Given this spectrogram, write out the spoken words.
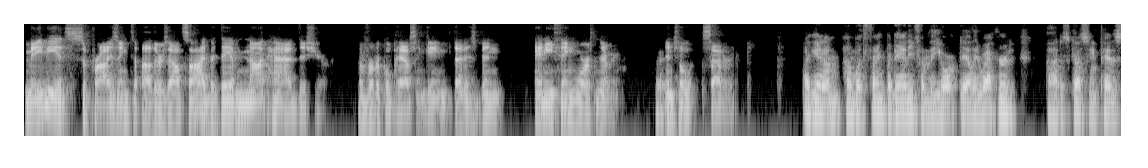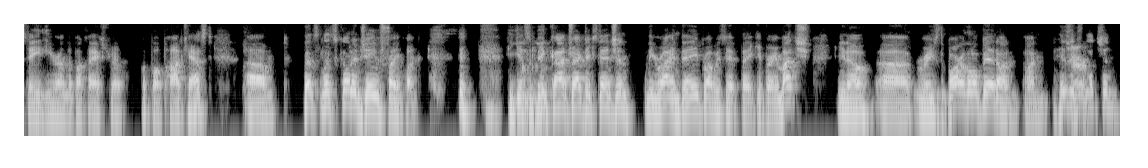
maybe it's surprising to others outside but they have not had this year a vertical passing game that has been anything worth noting right. until Saturday Again, I'm, I'm with Frank Bodani from the York Daily Record, uh, discussing Penn State here on the Buckeye Extra Football Podcast. Um, let's let's go to James Franklin. he gets a big contract extension. I mean, Ryan Day probably said thank you very much. You know, uh, raised the bar a little bit on on his sure. extension.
